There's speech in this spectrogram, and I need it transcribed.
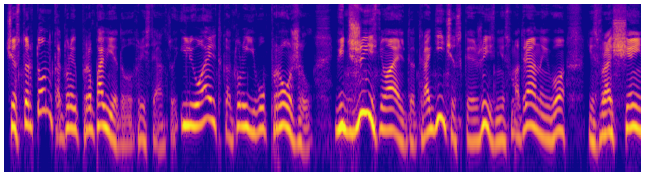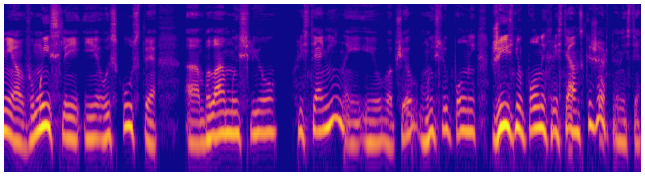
Честертон, который проповедовал христианство, или Уайльд, который его прожил? Ведь жизнь Уайльда, трагическая жизнь, несмотря на его извращения в мысли и в искусстве, а, была мыслью христианина и вообще мыслью полной, жизнью полной христианской жертвенности.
